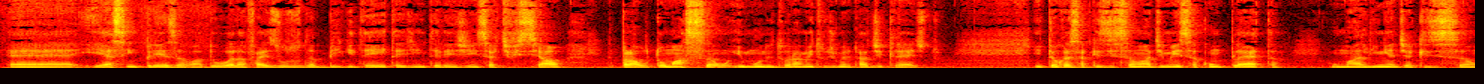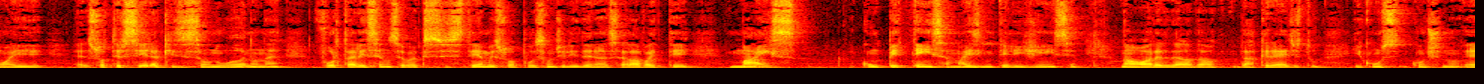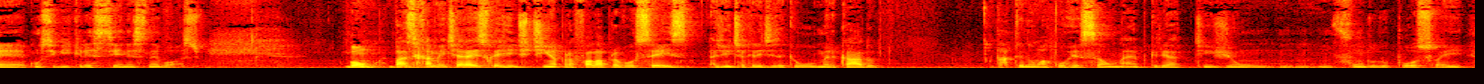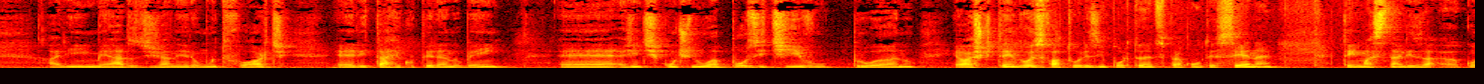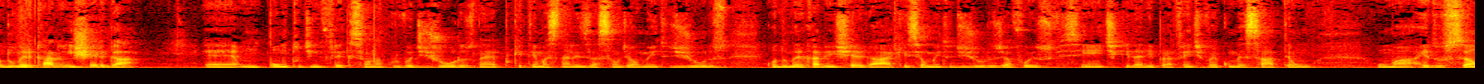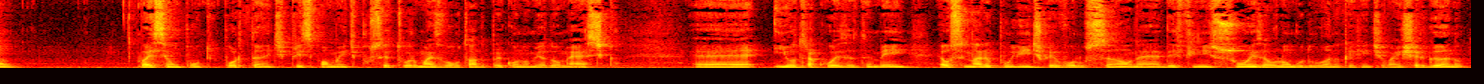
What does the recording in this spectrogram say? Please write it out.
É, e essa empresa, a Vadu, ela faz uso da Big Data e de inteligência artificial para automação e monitoramento de mercado de crédito. Então, com essa aquisição, a Dimensa completa uma linha de aquisição aí, é, sua terceira aquisição no ano, né, fortalecendo seu ecossistema e sua posição de liderança. Ela vai ter mais competência, mais inteligência na hora dela dar, dar crédito e cons continu, é, conseguir crescer nesse negócio. Bom, basicamente era isso que a gente tinha para falar para vocês. A gente acredita que o mercado está tendo uma correção, né? Porque ele atingiu um, um, um, fundo do poço aí ali em meados de janeiro muito forte. É, ele está recuperando bem. É, a gente continua positivo para o ano. Eu acho que tem dois fatores importantes para acontecer, né? Tem uma sinalização quando o mercado enxergar é, um ponto de inflexão na curva de juros, né? Porque tem uma sinalização de aumento de juros. Quando o mercado enxergar que esse aumento de juros já foi o suficiente, que dali para frente vai começar a ter um, uma redução vai ser um ponto importante, principalmente para o setor mais voltado para a economia doméstica. É, e outra coisa também é o cenário político, a evolução, né, definições ao longo do ano que a gente vai enxergando,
